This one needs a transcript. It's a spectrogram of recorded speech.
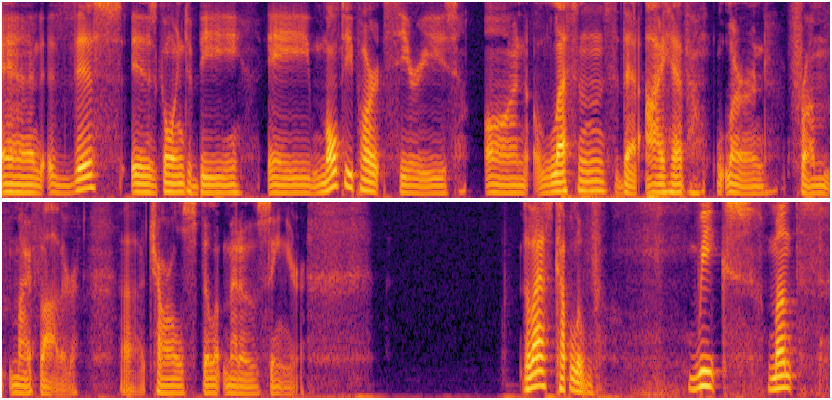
And this is going to be a multi part series on lessons that I have learned from my father, uh, Charles Philip Meadows Sr the last couple of weeks, months,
